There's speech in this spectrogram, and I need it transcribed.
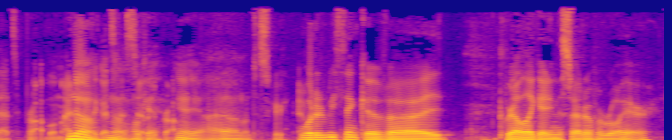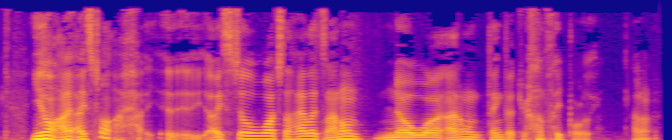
that's a problem. I no, don't think that's no, necessarily okay. a problem. Yeah, yeah, I don't disagree. What did we think of uh, Grella getting the start over Royer? You know, I, I still I, I still watch the highlights, and I don't know. Uh, I don't think that Grella played poorly. I don't.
